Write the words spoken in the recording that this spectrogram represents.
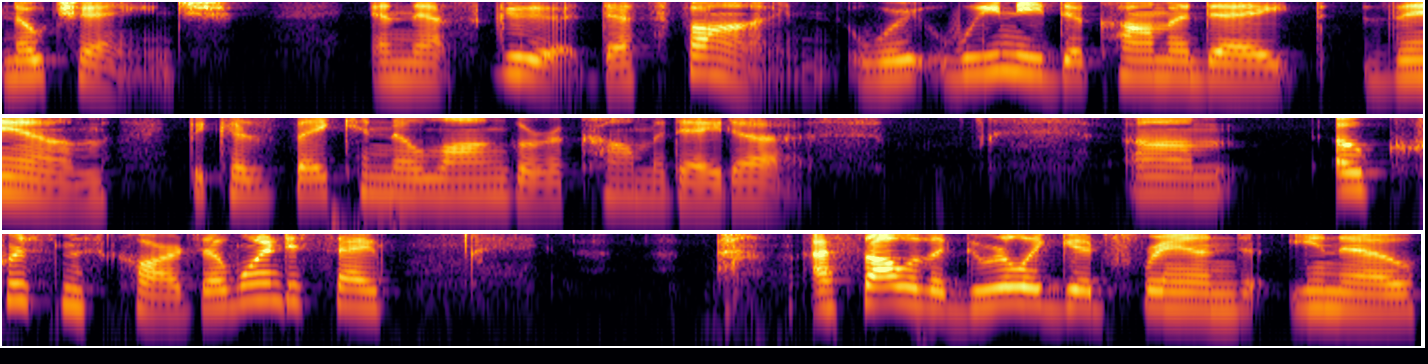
no change and that's good. That's fine. We, we need to accommodate them because they can no longer accommodate us. Um, oh christmas cards. I wanted to say I saw with a really good friend, you know,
